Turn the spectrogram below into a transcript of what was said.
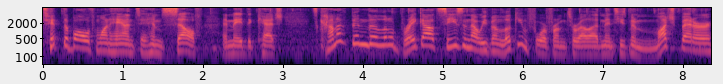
tipped the ball with one hand to himself, and made the catch. It's kind of been the little breakout season that we've been looking for from Terrell Edmunds. He's been much better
